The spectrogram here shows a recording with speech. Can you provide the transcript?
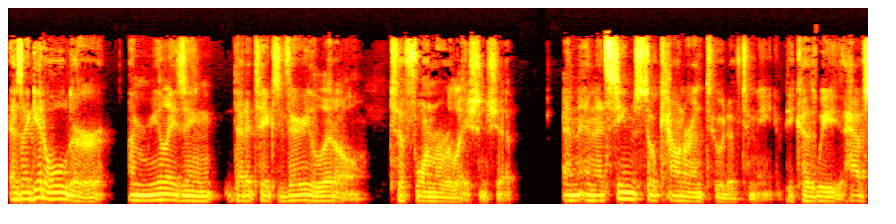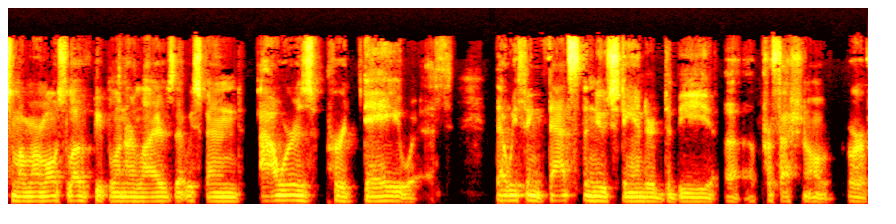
As I get older, I'm realizing that it takes very little to form a relationship. And, and that seems so counterintuitive to me because we have some of our most loved people in our lives that we spend hours per day with that we think that's the new standard to be a, a professional or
